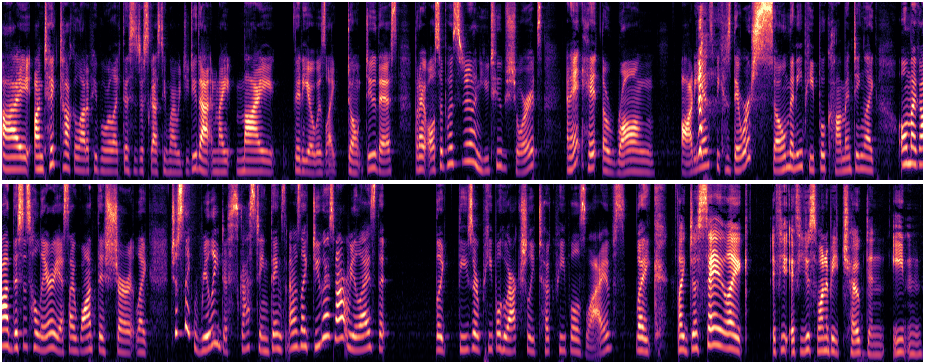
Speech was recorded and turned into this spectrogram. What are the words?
I on TikTok, a lot of people were like, "This is disgusting. Why would you do that?" And my my video was like, "Don't do this." But I also posted it on YouTube Shorts, and it hit the wrong audience because there were so many people commenting like, "Oh my god, this is hilarious. I want this shirt." Like just like really disgusting things. And I was like, "Do you guys not realize that like these are people who actually took people's lives?" Like Like just say like if you if you just want to be choked and eaten,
